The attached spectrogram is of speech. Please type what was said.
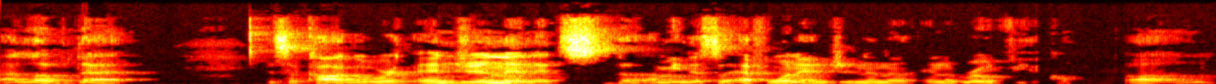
I love that it's a Cosworth engine, and it's the, I mean, it's an F1 engine in a in a road vehicle. Um,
